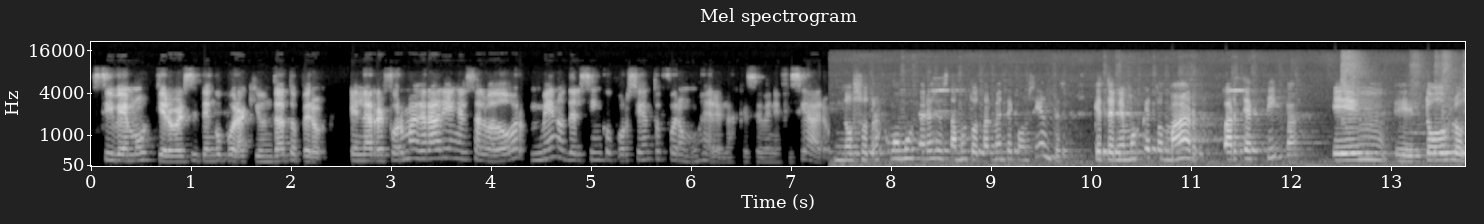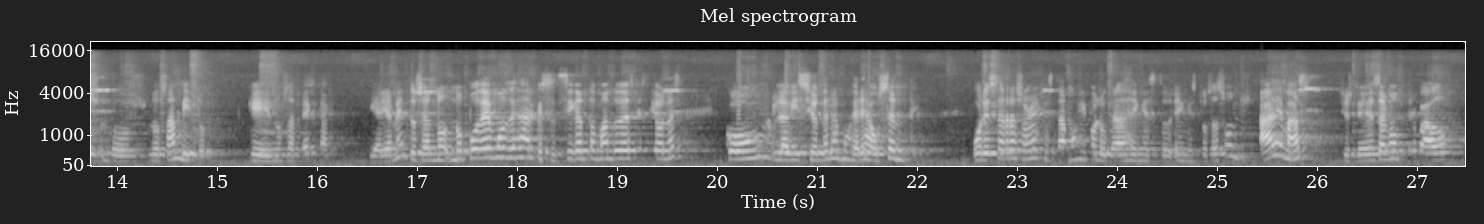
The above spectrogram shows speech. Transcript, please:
Si vemos, quiero ver si tengo por aquí un dato, pero en la reforma agraria en El Salvador, menos del 5% fueron mujeres las que se beneficiaron. Nosotras como mujeres estamos totalmente conscientes que tenemos que tomar parte activa en eh, todos los, los ámbitos que nos afectan diariamente. O sea, no, podemos dejar que se sigan tomando decisiones con la visión de las mujeres ausente. Por esa razón es que estamos involucradas en, esto, en estos asuntos. Además, si ustedes han observado,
